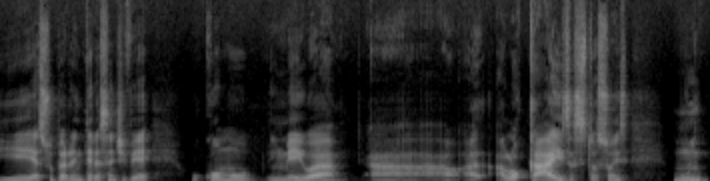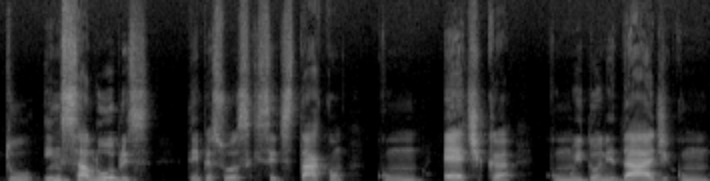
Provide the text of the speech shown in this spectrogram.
E é super interessante ver o como, em meio a, a, a, a locais, a situações muito insalubres, tem pessoas que se destacam com ética, com idoneidade, com,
